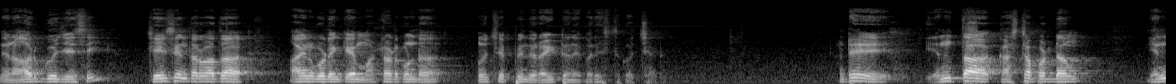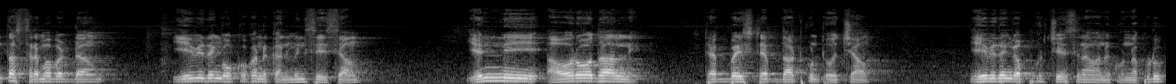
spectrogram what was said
నేను ఆర్గ్యూ చేసి చేసిన తర్వాత ఆయన కూడా ఇంకేం మాట్లాడకుండా నువ్వు చెప్పింది రైట్ అనే పరిస్థితికి వచ్చాడు. అంటే ఎంత కష్టపడ్డాం ఎంత శ్రమపడ్డాం ఏ విధంగా ఒక్కొక్కరిని కన్విన్స్ చేశాం ఎన్ని అవరోధాలని స్టెప్ బై స్టెప్ దాటుకుంటూ వచ్చాం ఏ విధంగా పూర్తి చేసినాం అనుకున్నప్పుడు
